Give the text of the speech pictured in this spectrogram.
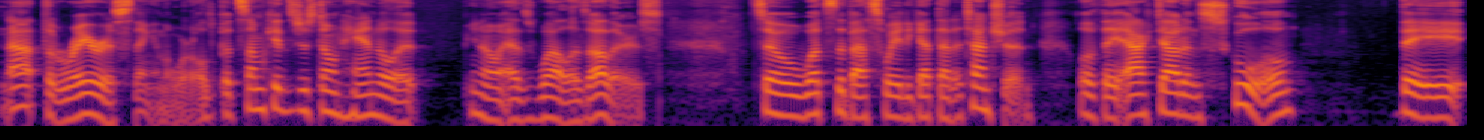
not the rarest thing in the world. But some kids just don't handle it, you know, as well as others. So what's the best way to get that attention? Well, if they act out in school, they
